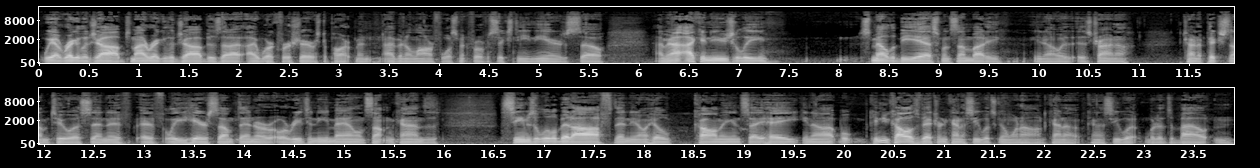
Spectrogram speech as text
we have regular jobs. My regular job is that I, I work for a sheriff's department. I've been in law enforcement for over 16 years. So, I mean, I, I can usually smell the BS when somebody, you know, is, is trying to trying to pitch some to us. And if if Lee hears something or, or reads an email and something kind of seems a little bit off, then you know he'll call me and say, "Hey, you know, well, can you call this veteran, kind of see what's going on, kind of kind of see what what it's about?" And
